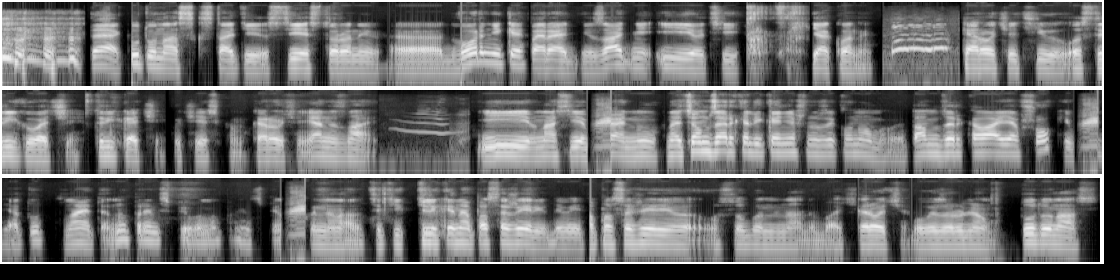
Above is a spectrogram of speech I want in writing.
так, тут у нас, кстати, з цієї сторони е, дворники, передні, задні і оці. Як вони? Коротше, ці острікувачі, стрікачі по чеському. Коротше, я не знаю. І в нас є ну на цьому дзеркалі, звісно, зекономили. Там дзеркала я в шокі, а тут, знаєте, ну в принципі, воно в принципі не треба. Це тільки на пасажирів дивіться. А пасажирів особо не треба бачити. Коротше, бо ви за рулем. Тут у нас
